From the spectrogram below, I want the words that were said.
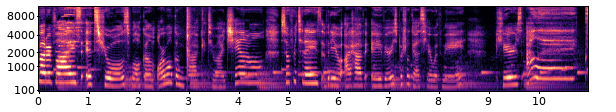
butterflies, it's Jules. Welcome or welcome back to my channel. So for today's video, I have a very special guest here with me. Here's Alex!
